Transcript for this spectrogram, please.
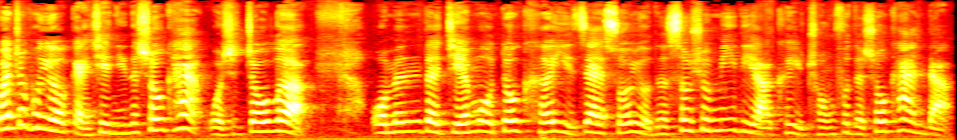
观众朋友，感谢您的收看，我是周乐。我们的节目都可以在所有的 social media 可以重复的收看的。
